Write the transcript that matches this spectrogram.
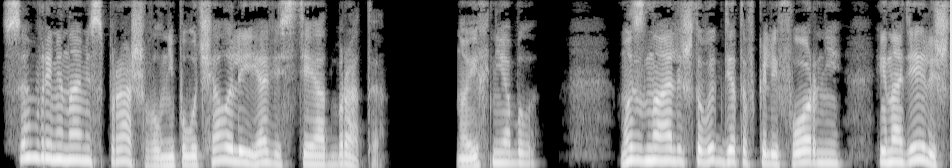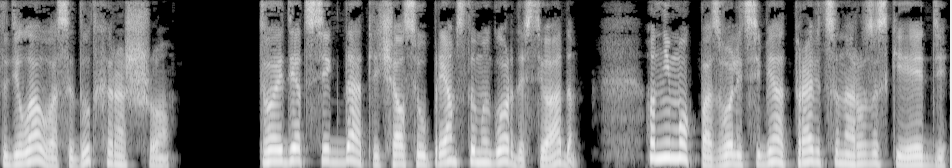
Сэм временами спрашивал, не получала ли я вестей от брата. Но их не было. Мы знали, что вы где-то в Калифорнии, и надеялись, что дела у вас идут хорошо. Твой дед всегда отличался упрямством и гордостью, Адам. Он не мог позволить себе отправиться на розыски Эдди,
